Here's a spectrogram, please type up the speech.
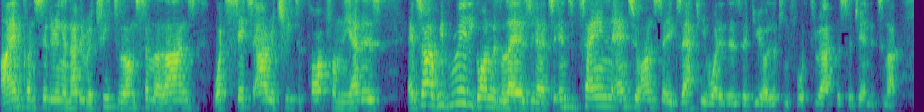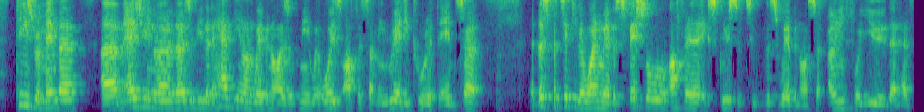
I am considering another retreat along similar lines. What sets our retreat apart from the others? And so we've really gone with layers here to entertain and to answer exactly what it is that you are looking for throughout this agenda tonight. Please remember, um, as you know, those of you that have been on webinars with me, we always offer something really cool at the end. So this particular one, we have a special offer exclusive to this webinar, so only for you that have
